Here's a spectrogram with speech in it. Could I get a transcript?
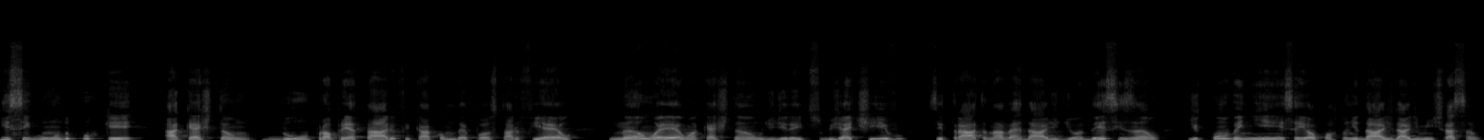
e segundo, porque a questão do proprietário ficar como depositário fiel não é uma questão de direito subjetivo, se trata, na verdade, de uma decisão de conveniência e oportunidade da administração.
